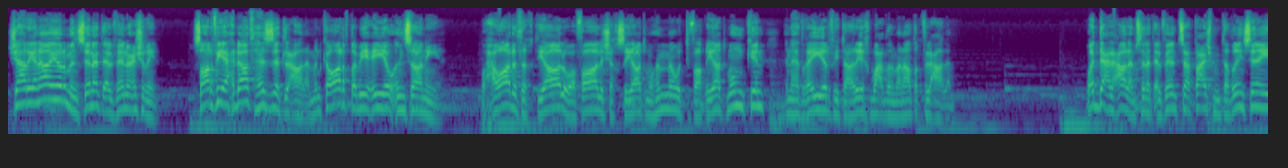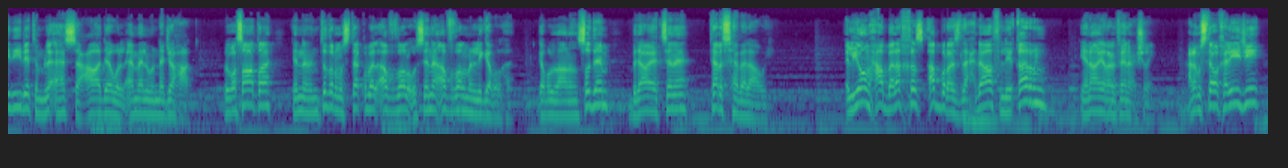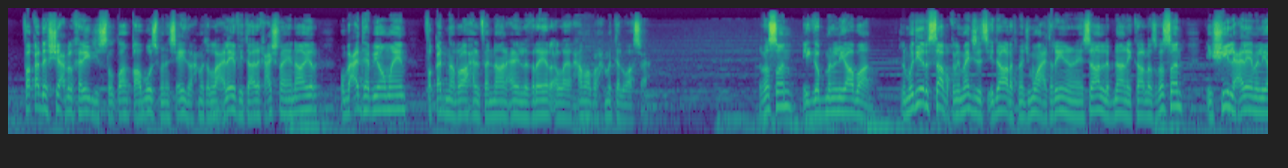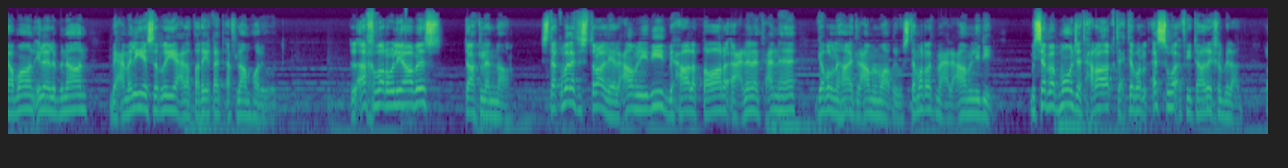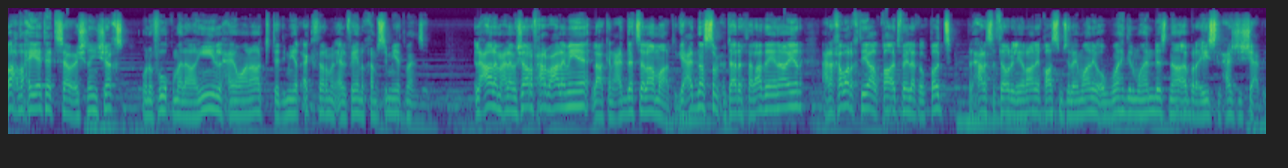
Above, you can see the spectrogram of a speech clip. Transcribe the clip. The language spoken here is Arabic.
شهر يناير من سنة 2020 صار في أحداث هزت العالم من كوارث طبيعية وإنسانية وحوادث اغتيال ووفاة لشخصيات مهمة واتفاقيات ممكن أنها تغير في تاريخ بعض المناطق في العالم. ودع العالم سنة 2019 منتظرين سنة جديدة تملأها السعادة والأمل والنجاحات. ببساطة كنا ننتظر مستقبل أفضل وسنة أفضل من اللي قبلها. قبل لا ننصدم بداية سنة ترسها بلاوي اليوم حاب ألخص أبرز الأحداث لقرن يناير 2020 على مستوى خليجي فقد الشعب الخليجي السلطان قابوس بن سعيد رحمة الله عليه في تاريخ 10 يناير وبعدها بيومين فقدنا الراحل الفنان علي الغرير الله يرحمه برحمته الواسعة. غصن يقب من اليابان. المدير السابق لمجلس إدارة مجموعة رينو نيسان اللبناني كارلوس غصن يشيل عليه من اليابان إلى لبنان بعملية سرية على طريقة أفلام هوليوود. الأخضر واليابس تاكل النار. استقبلت أستراليا العام الجديد بحالة طوارئ أعلنت عنها قبل نهاية العام الماضي واستمرت مع العام الجديد. بسبب موجة حرائق تعتبر الأسوأ في تاريخ البلاد. راح ضحيتها 29 شخص ونفوق ملايين الحيوانات وتدمير أكثر من 2500 منزل. العالم على مشارف حرب عالمية لكن عدت سلامات. قعدنا الصبح بتاريخ 3 يناير على خبر اغتيال قائد فيلق القدس بالحرس الثوري الإيراني قاسم سليماني وأبو مهدي المهندس نائب رئيس الحشد الشعبي.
